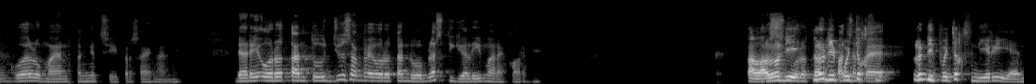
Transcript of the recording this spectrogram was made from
gue lumayan sengit sih persaingannya. Dari urutan 7 sampai urutan 12 35 rekornya. Kalau lu di lu di empat pucuk sampai- lu di pucuk sendirian.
